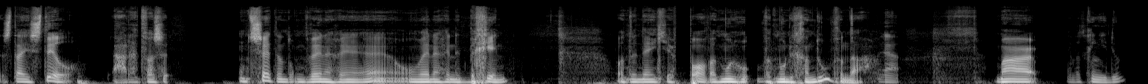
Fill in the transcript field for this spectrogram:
sta je stil. Ja, dat was ontzettend ontwennig, in- hè, onwennig in het begin. Want dan denk je, poh, wat moet, wat moet ik gaan doen vandaag? Ja. Maar En wat ging je doen?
